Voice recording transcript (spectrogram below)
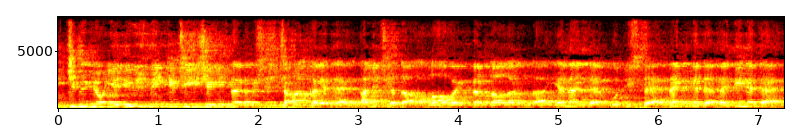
2 milyon 700 bin kişiyi şehit vermişiz Çanakkale'de, Galicia'da, Allahu Ekber dağlarında, Yemen'de, Kudüs'te, Mekke'de, Medine'de,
